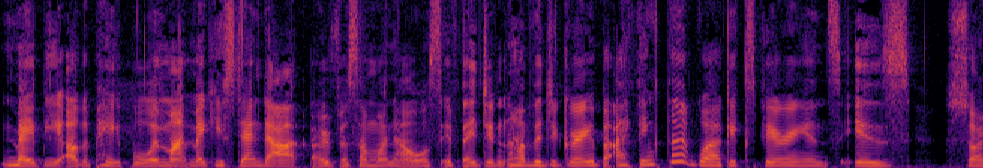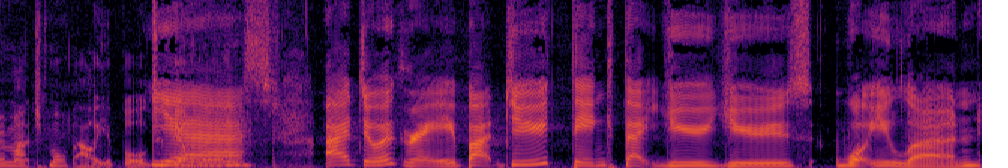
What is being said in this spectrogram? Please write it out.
maybe other people. It might make you stand out over someone else if they didn't have the degree. But I think that work experience is so much more valuable, to be honest. I do agree. But do you think that you use what you learn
